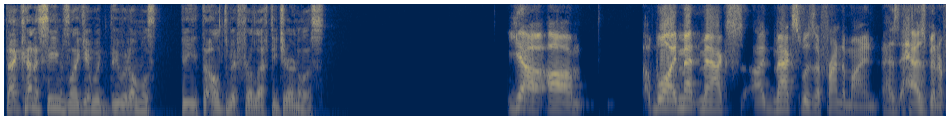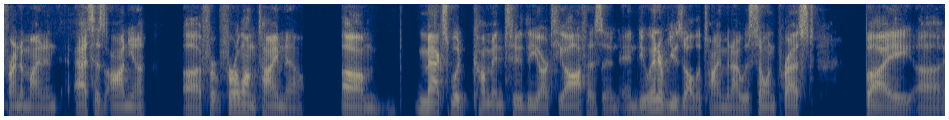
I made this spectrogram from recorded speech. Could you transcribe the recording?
that kind of seems like it would it would almost be the ultimate for a lefty journalist. Yeah. Um. Well, I met Max. I, Max was a friend of mine. Has has been a friend of mine, and as has Anya, uh, for for a long time now. Um, Max would come into the RT office and and do interviews all the time, and I was so impressed by uh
